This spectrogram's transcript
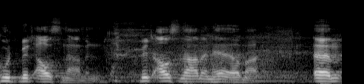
Gut, mit Ausnahmen. Mit Ausnahmen, Herr Irmer. Ähm,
